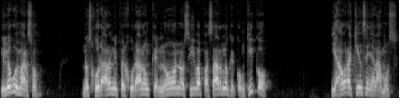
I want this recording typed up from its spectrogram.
y luego en marzo. Nos juraron y perjuraron que no nos iba a pasar lo que con Kiko. Y ahora, ¿quién señalamos?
